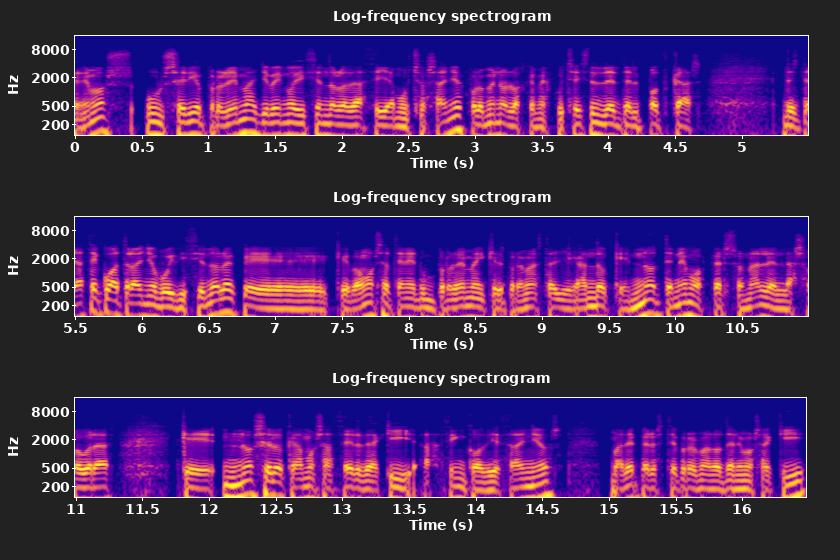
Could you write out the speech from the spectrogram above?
tenemos un serio problema. Yo vengo diciéndolo de hace ya muchos años, por lo menos los que me escucháis desde el podcast, desde hace cuatro años voy diciéndole que, vamos a tener un problema y que el problema está llegando, que no tenemos personal en las obras, que no sé lo que vamos a hacer de aquí a cinco o diez años, ¿vale? Pero este problema lo tenemos aquí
